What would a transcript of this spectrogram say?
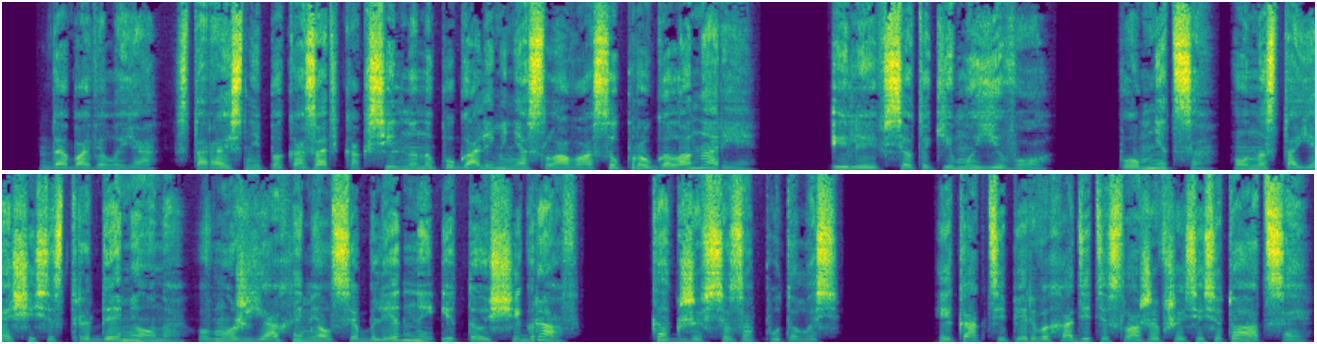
— добавила я, стараясь не показать, как сильно напугали меня слова супруга Ланарии. «Или все таки мы его?» Помнится, у настоящей сестры Демиона в мужьях имелся бледный и тощий граф. Как же все запуталось. И как теперь выходить из сложившейся ситуации?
